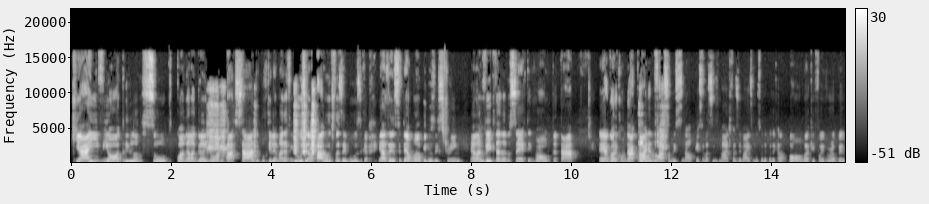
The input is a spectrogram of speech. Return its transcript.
que a Ivy Odley lançou quando ela ganhou ano passado, porque ele é maravilhoso e ela parou de fazer música. E às vezes se der um up nos stream, ela vê que tá dando certo e volta, tá? É, agora com o da Aquária não façam isso não, porque se ela cismar de fazer mais música depois daquela bomba que foi Rubber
